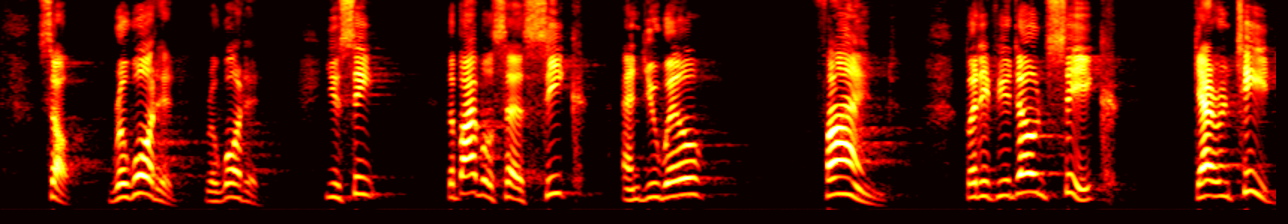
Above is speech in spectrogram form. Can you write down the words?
So, rewarded, rewarded. You see, the Bible says, seek and you will find. But if you don't seek, guaranteed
